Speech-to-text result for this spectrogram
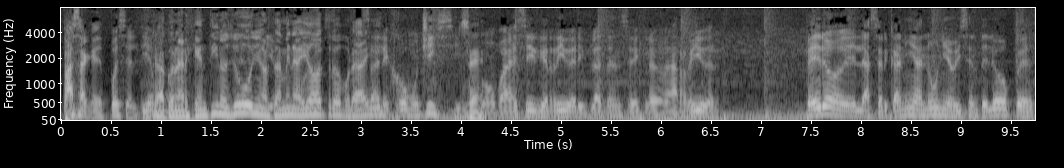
Pasa que después el tiempo. Claro, con Argentino Juniors el también hay tiempo otro por los ahí. alejó muchísimo, Sí. como para decir que River y Platense, claro, a River. Pero eh, la cercanía a Núñez, Vicente López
